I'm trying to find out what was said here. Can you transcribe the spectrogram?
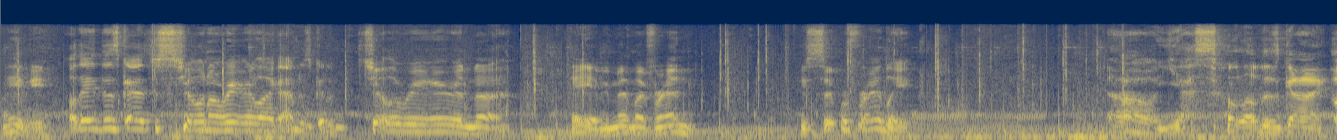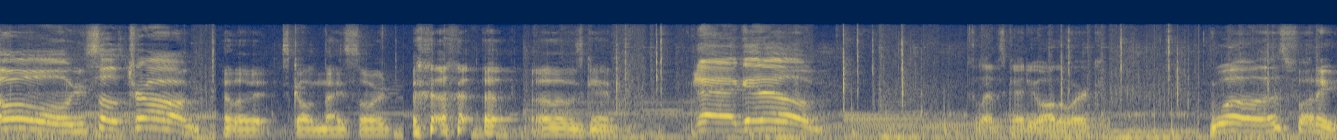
Maybe. Oh, they, this guy's just chilling over here. Like I'm just gonna chill over here and. uh... Hey, have you met my friend? He's super friendly. Oh, yes. I love this guy. Oh, you're so strong. I love it. It's called Nice Sword. I love this game. Yeah, get him. Let this guy do all the work. Whoa, that's funny.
